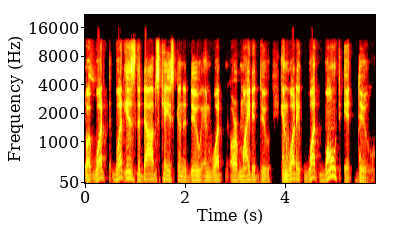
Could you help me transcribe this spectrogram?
But what what is the Dobbs case going to do, and what or might it do, and what it what won't it do?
